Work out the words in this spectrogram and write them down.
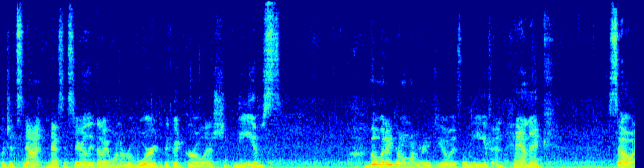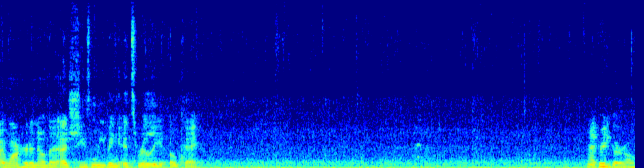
which it's not necessarily that I want to reward the good girl as she leaves. But what I don't want her to do is leave and panic. So I want her to know that as she's leaving, it's really okay. Hi, pretty girl.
